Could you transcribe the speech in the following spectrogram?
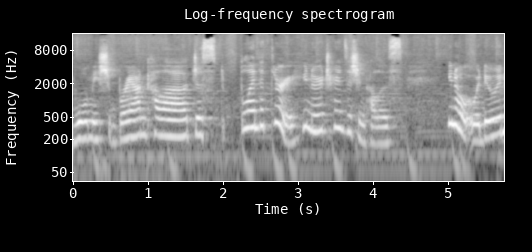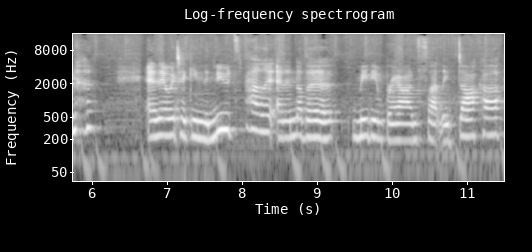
warmish brown color, just blend it through, you know, transition colors. You know what we're doing. and then we're taking the nudes palette and another medium brown, slightly darker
